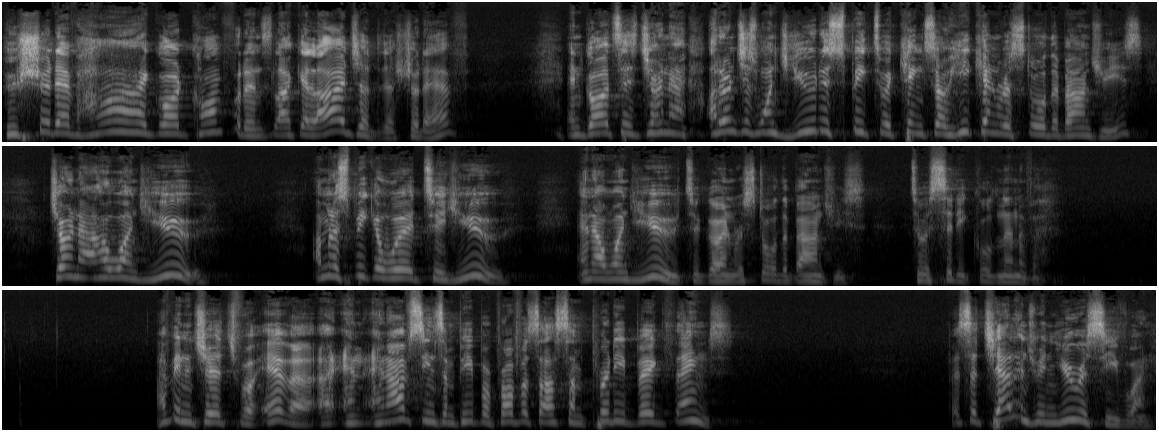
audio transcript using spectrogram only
who should have high God confidence like Elijah should have. And God says, Jonah, I don't just want you to speak to a king so he can restore the boundaries. Jonah, I want you. I'm going to speak a word to you, and I want you to go and restore the boundaries to a city called Nineveh. I've been in church forever, uh, and, and I've seen some people prophesy some pretty big things. But it's a challenge when you receive one.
